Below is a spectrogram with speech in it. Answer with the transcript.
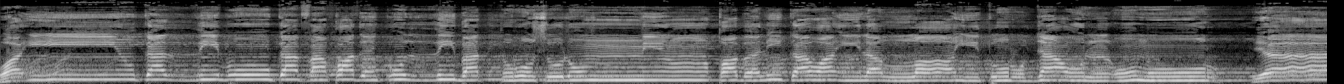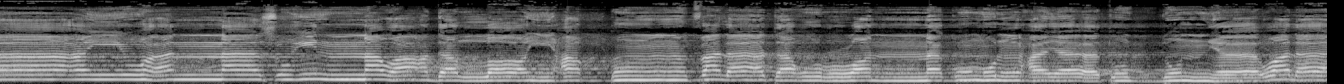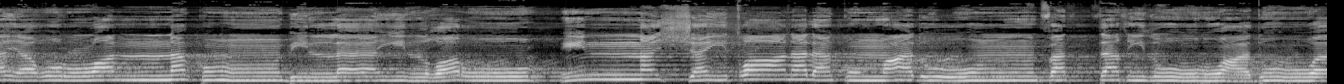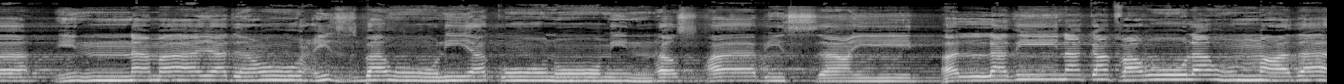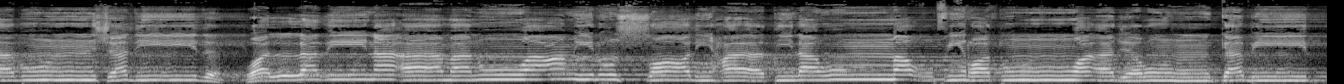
وان يكذبوك فقد كذبت رسل من قبلك والى الله ترجع الأمور يا ايها الناس إن وعد الله حق فلا تغرنكم الحياة الدنيا ولا يغرنكم بالله الغرور إن الشيطان لكم عدو فاتخذوه عدوا إنما يدعو حزبه ليكونوا من أصحاب السعيد الذين كفروا لهم عذاب شديد والذين آمنوا وعملوا الصالحات لهم مغفرة وأجر كبير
